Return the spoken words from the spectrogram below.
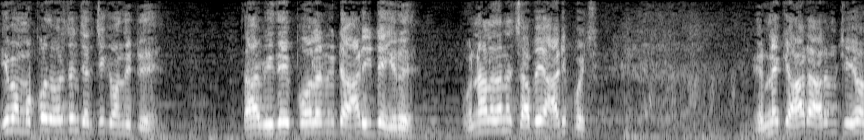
இவன் முப்பது வருஷம் சர்ச்சைக்கு வந்துட்டு தாவிதை போலன்னுட்டு ஆடிக்கிட்டே இரு. உன்னால தானே சபையை ஆடி போச்சு என்னைக்கு ஆட ஆரம்பிச்சியோ?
